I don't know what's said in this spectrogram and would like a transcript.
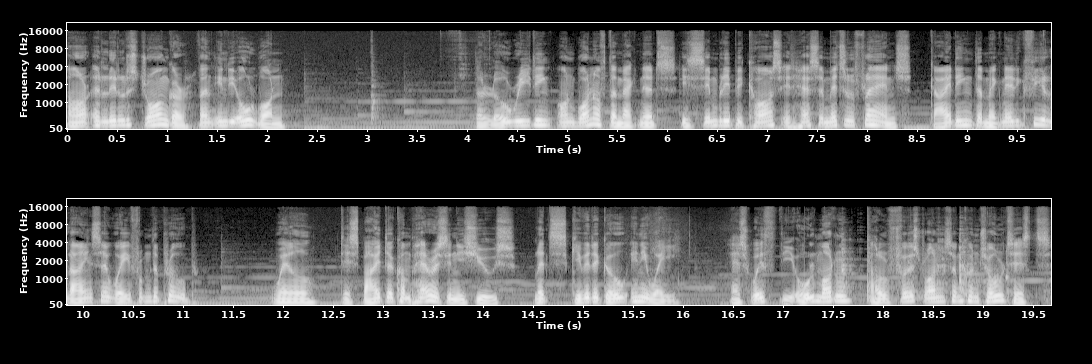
are a little stronger than in the old one. The low reading on one of the magnets is simply because it has a metal flange guiding the magnetic field lines away from the probe. Well, despite the comparison issues, let's give it a go anyway. As with the old model, I'll first run some control tests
